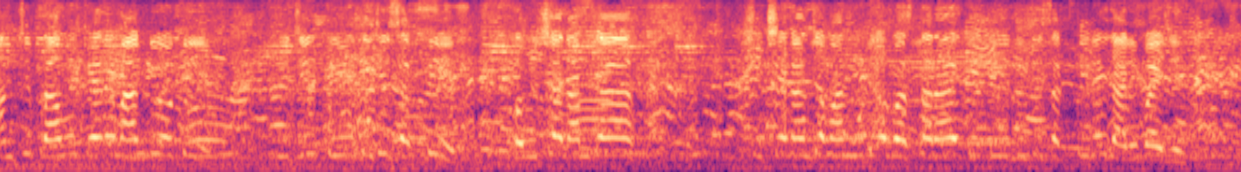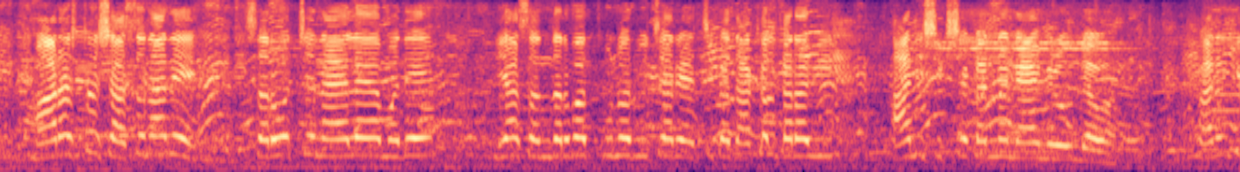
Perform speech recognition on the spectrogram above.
आमची प्रामुख्याने मागणी होती की जी टी ई टीची सक्ती भविष्यात आमच्या शिक्षकांच्या मानगुटीवर बसणार आहे ती टी ई टीची सक्ती नाही झाली पाहिजे. महाराष्ट्र शासनाने सर्वोच्च न्यायालयामध्ये या संदर्भात पुनर्विचार याचिका दाखल करावी. आणि शिक्षकांना न्याय मिळवून द्यावा. कारण की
